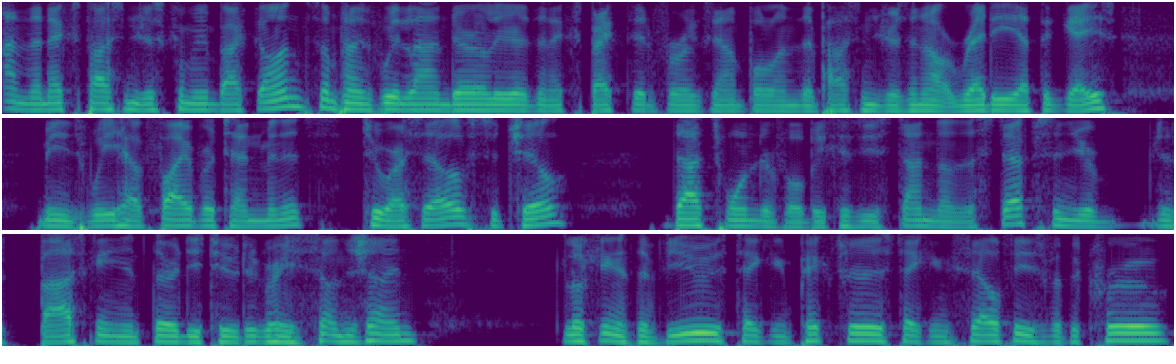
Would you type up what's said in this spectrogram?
and the next passengers coming back on, sometimes we land earlier than expected, for example, and the passengers are not ready at the gate. It means we have five or ten minutes to ourselves to chill. That's wonderful because you stand on the steps and you're just basking in 32 degree sunshine looking at the views, taking pictures, taking selfies with the crew,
